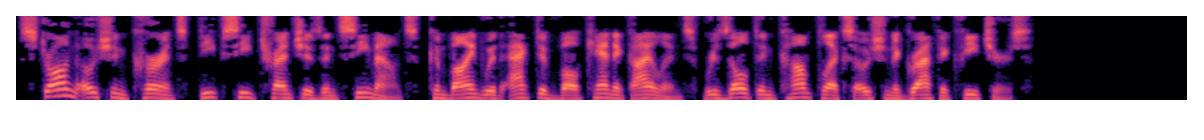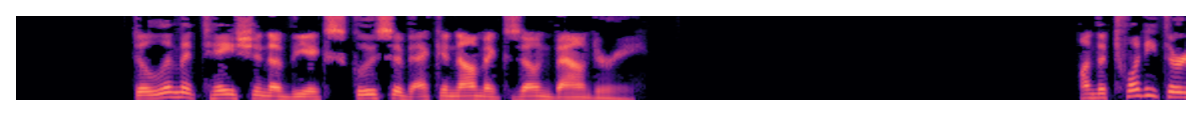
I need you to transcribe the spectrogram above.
Strong ocean currents, deep-sea trenches and seamounts, combined with active volcanic islands, result in complex oceanographic features. Delimitation of the exclusive economic zone boundary On 23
